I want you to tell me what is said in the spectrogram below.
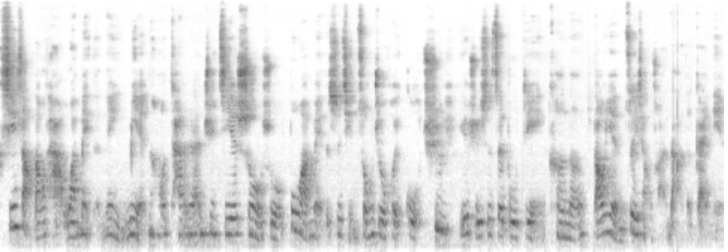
欣赏到它完美的那一面，然后坦然去接受说不完美的事情终究会过去。也许是这部电影可能导演最想传达的概念。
